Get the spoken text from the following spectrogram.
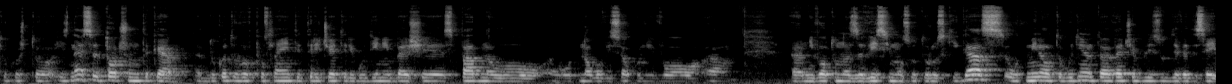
току-що изнеса, точно така. Докато в последните 3-4 години беше спаднало от много високо ниво а, а, нивото на зависимост от руски газ, от миналата година той е вече близо 95%,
